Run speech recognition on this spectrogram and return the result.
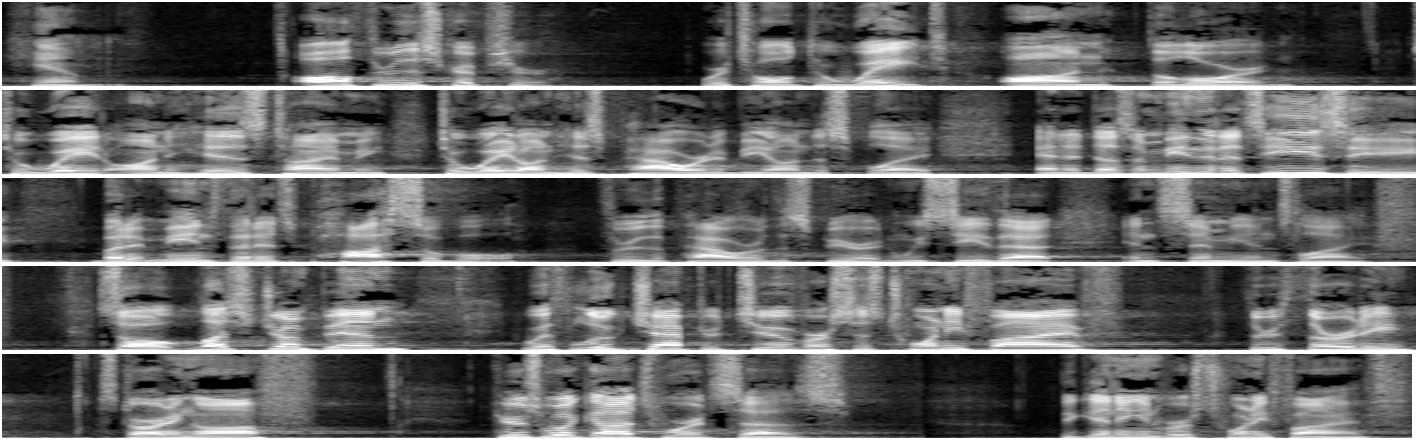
Him. All through the scripture, we're told to wait on the Lord, to wait on His timing, to wait on His power to be on display. And it doesn't mean that it's easy, but it means that it's possible through the power of the Spirit. And we see that in Simeon's life. So let's jump in with Luke chapter 2, verses 25 through 30, starting off. Here's what God's word says, beginning in verse 25.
